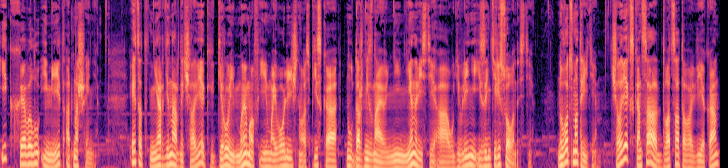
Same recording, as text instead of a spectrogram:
и к Хевелу имеет отношение. Этот неординарный человек, герой мемов и моего личного списка, ну, даже не знаю, не ненависти, а удивления и заинтересованности. Ну вот смотрите, Человек с конца 20 века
